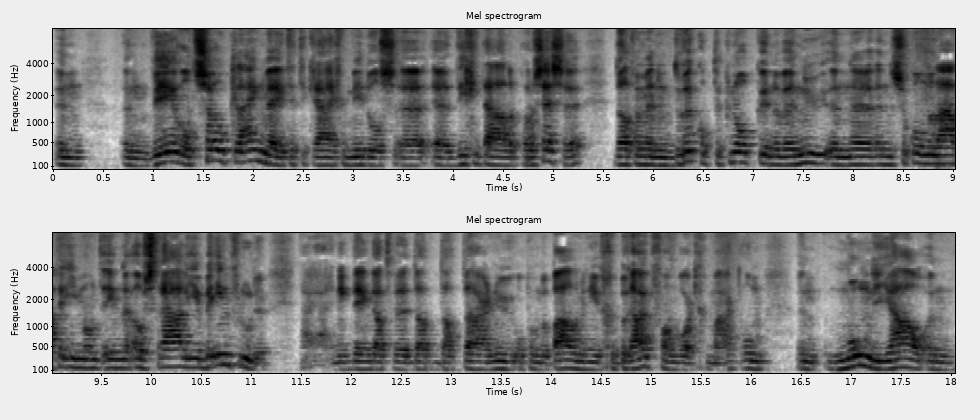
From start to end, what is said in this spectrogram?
een, een wereld zo klein weten te krijgen middels eh, digitale processen. Dat we met een druk op de knop kunnen we nu een, eh, een seconde later iemand in Australië beïnvloeden. Nou ja, en ik denk dat, we, dat, dat daar nu op een bepaalde manier gebruik van wordt gemaakt om een mondiaal een,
